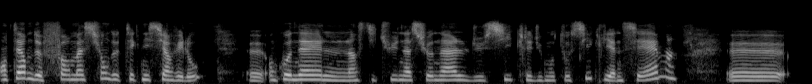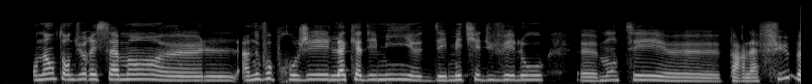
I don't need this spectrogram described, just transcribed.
en termes de formation de techniciens vélo, on connaît l'Institut national du cycle et du motocycle, l'INCM. On a entendu récemment euh, un nouveau projet, l'Académie euh, des métiers du vélo, euh, monté par la FUB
